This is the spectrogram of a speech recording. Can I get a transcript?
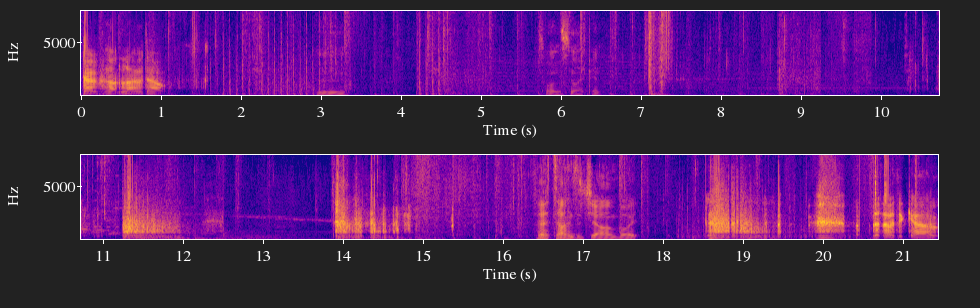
Go for that loadout. Hmm. Someone's sniping. Third time's a charm, boy. I don't know where to go.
